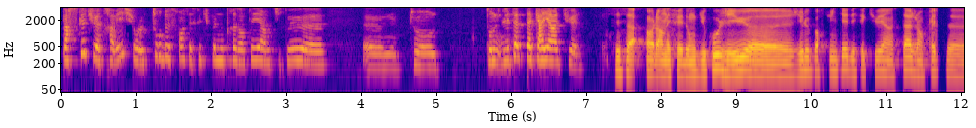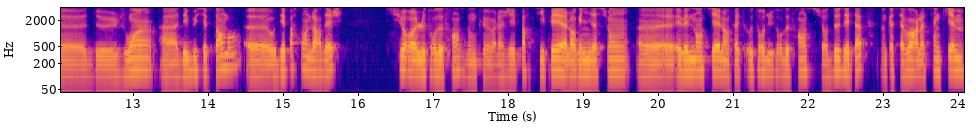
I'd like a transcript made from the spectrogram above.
parce que tu as travaillé sur le Tour de France. Est-ce que tu peux nous présenter un petit peu euh, euh, ton, l'état de ta carrière actuelle. C'est ça. Voilà, en effet. Donc du coup, j'ai eu euh, j'ai eu l'opportunité d'effectuer un stage en fait euh, de juin à début septembre euh, au département de l'Ardèche sur le Tour de France. Donc voilà, j'ai participé à l'organisation événementielle en fait autour du Tour de France sur deux étapes. Donc à savoir la cinquième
